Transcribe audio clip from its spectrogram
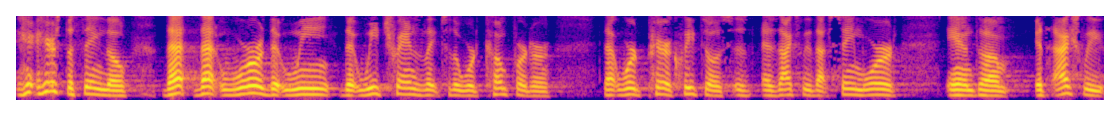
here, here's the thing, though that that word that we that we translate to the word comforter, that word parakletos is, is actually that same word, and um, it's actually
